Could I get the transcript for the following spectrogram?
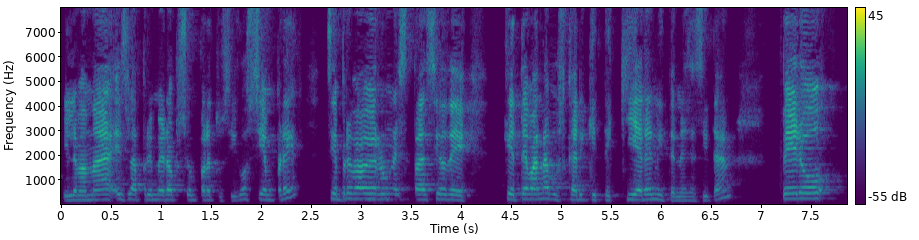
y la mamá es la primera opción para tus hijos, siempre. Siempre va a haber un espacio de que te van a buscar y que te quieren y te necesitan, pero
